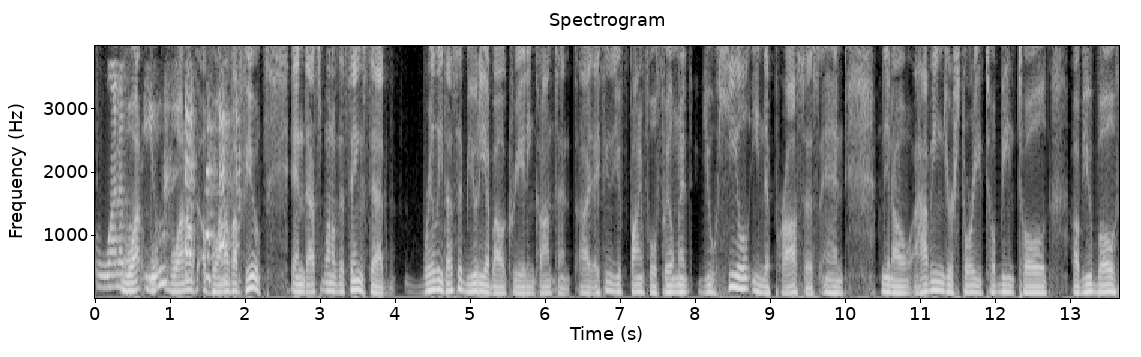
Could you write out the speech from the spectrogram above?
one of one, a few. one of of one of a few and that's one of the things that really that's the beauty about creating content. I, I think you find fulfillment you heal in the process. And you know having your story to, being told of you both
